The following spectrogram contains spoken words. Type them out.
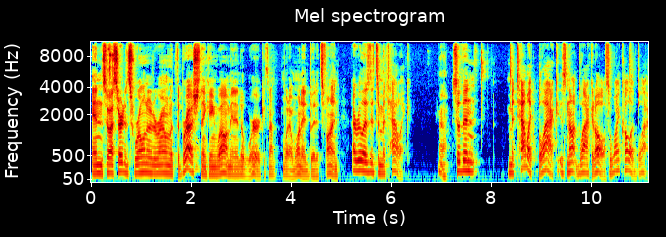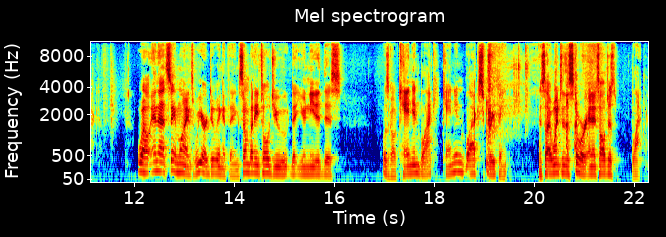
And so I started swirling it around with the brush, thinking, well, I mean, it'll work. It's not what I wanted, but it's fine. I realized it's a metallic. Yeah. So then metallic black is not black at all. So why call it black? Well, in that same lines, we are doing a thing. Somebody told you that you needed this. what's it called? Canyon Black. Canyon Black spray paint. and so I went to the store, and it's all just black.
